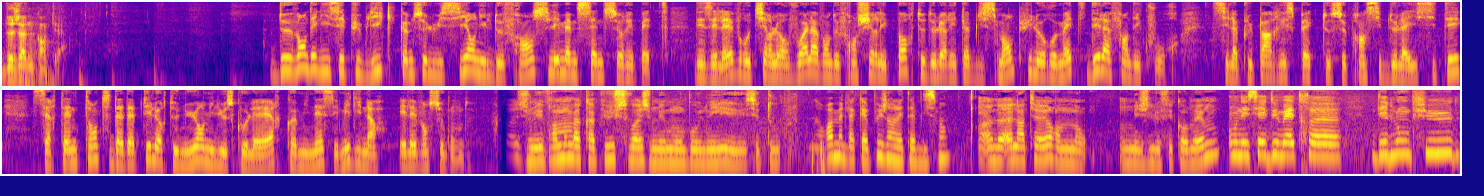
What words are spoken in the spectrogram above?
de Jeanne Cancard. Devant des lycées publics comme celui-ci en Ile-de-France, les mêmes scènes se répètent. Des élèves retirent leur voile avant de franchir les portes de leur établissement, puis le remettent dès la fin des cours. Si la plupart respectent ce principe de laïcité, certaines tentent d'adapter leur tenue en milieu scolaire, comme Inès et Mélina, élèves en seconde. Je mets vraiment ma capuche, soit je mets mon bonnet et c'est tout. On a le droit de mettre la capuche dans l'établissement? À à l'intérieur, non. Mais je le fais quand même. On essaye de mettre euh, des longs pulls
